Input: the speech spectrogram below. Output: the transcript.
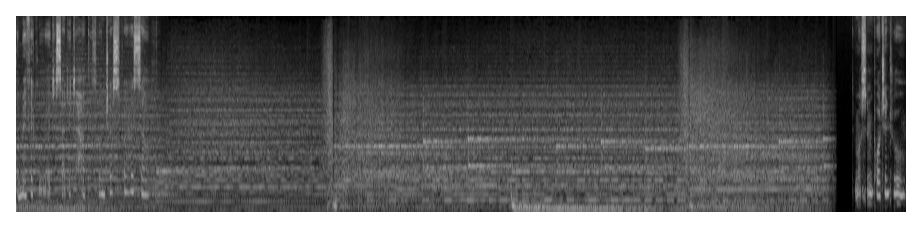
the mythical ruler decided to have the throne just for herself. Most important rule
